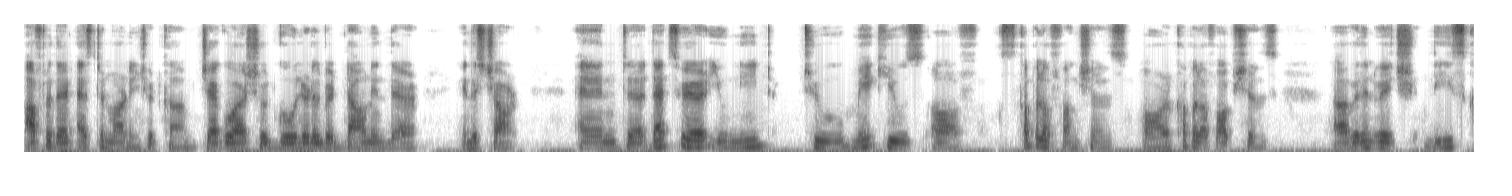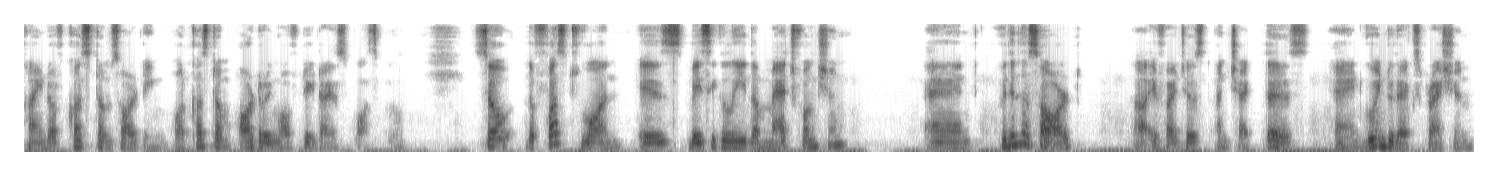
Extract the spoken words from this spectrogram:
After that Aston Martin should come. Jaguar should go a little bit down in there in this chart. And uh, that's where you need to make use of a couple of functions or a couple of options uh, within which these kind of custom sorting or custom ordering of data is possible. So the first one is basically the match function. And within the sort uh, if I just uncheck this and go into the expression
